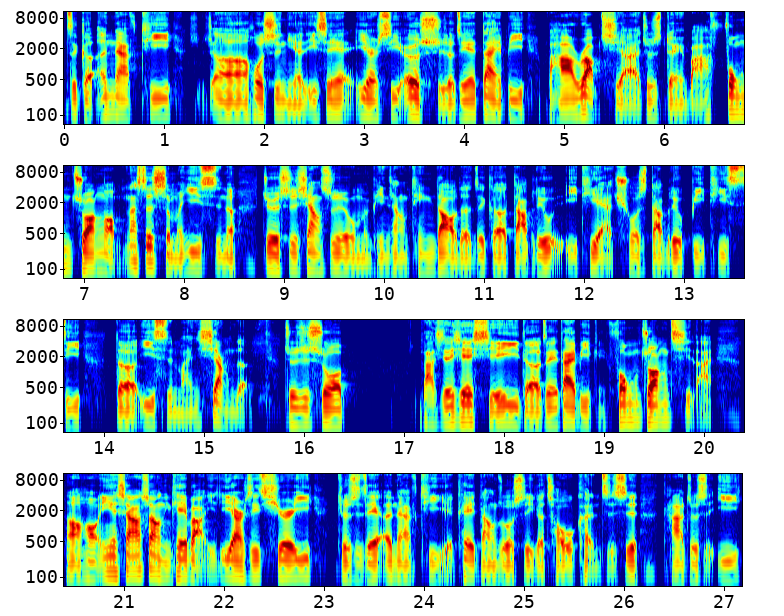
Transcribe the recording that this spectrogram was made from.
这个 NFT 呃，或是你的一些 ERC 二十的这些代币，把它 wrap 起来，就是等于把它封装哦。那是什么意思呢？就是像是我们平常听到的这个 WETH 或是 WBTC 的意思蛮像的，就是说。把这些协议的这些代币给封装起来，然后因为加上你可以把 ERC 七二一，就是这些 NFT 也可以当做是一个 token，只是它就是一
